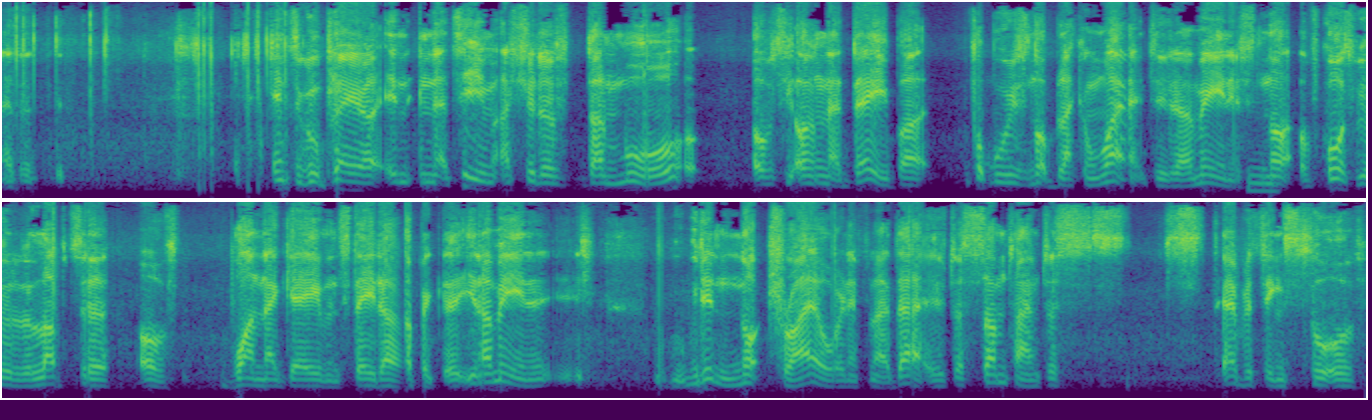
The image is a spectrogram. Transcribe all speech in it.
as an integral player in, in that team, I should have done more, obviously on that day. But football is not black and white. Do you know what I mean? It's mm. not. Of course, we would have loved to have won that game and stayed up. You know what I mean? We didn't not try or anything like that. It was just sometimes just everything sort of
